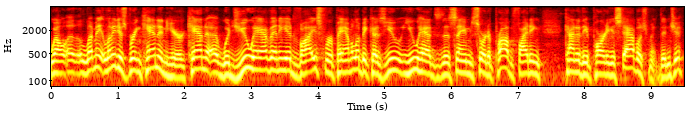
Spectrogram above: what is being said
Well, uh, let me let me just bring Ken in here. Ken, uh, would you have any advice for Pamela because you you had the same sort of problem fighting kind of the party establishment, didn't you?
